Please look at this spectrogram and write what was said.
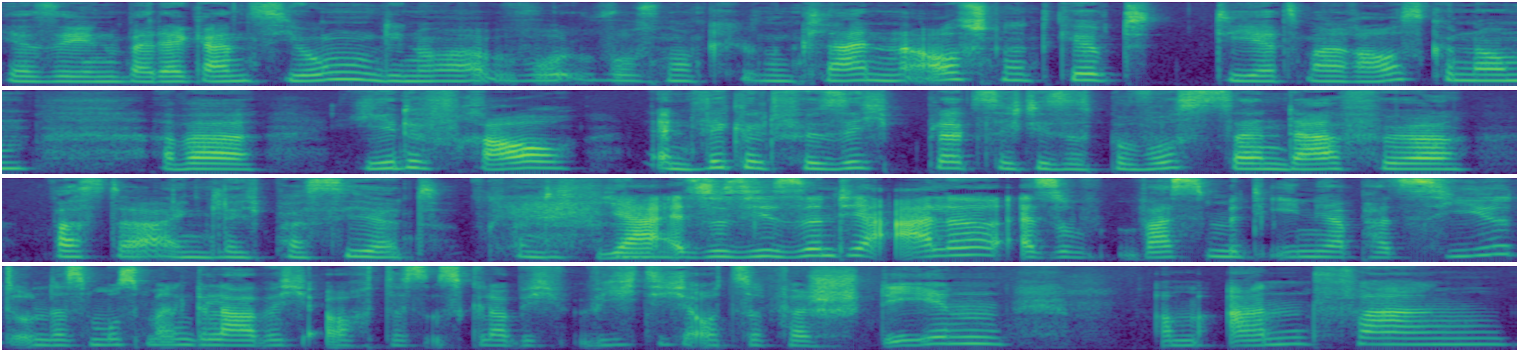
ja sehen. Bei der ganz Jungen, die nur, wo, wo es noch einen kleinen Ausschnitt gibt, die jetzt mal rausgenommen. Aber jede Frau entwickelt für sich plötzlich dieses Bewusstsein dafür, was da eigentlich passiert. ja, also sie sind ja alle, also was mit ihnen ja passiert, und das muss man, glaube ich, auch, das ist, glaube ich, wichtig auch zu verstehen. Am Anfang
